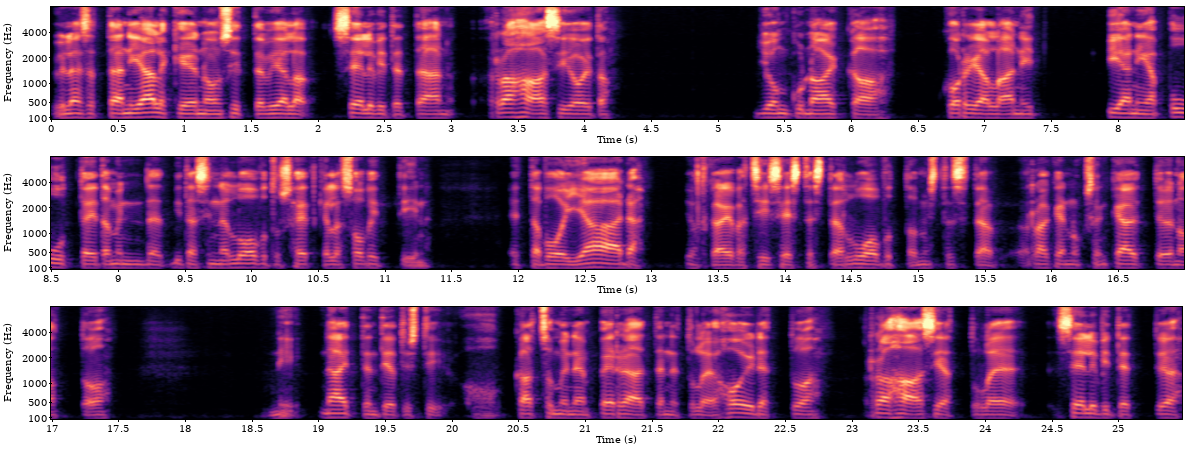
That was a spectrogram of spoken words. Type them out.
Yleensä tämän jälkeen on sitten vielä selvitetään raha-asioita jonkun aikaa, korjallaan niitä pieniä puutteita, mitä sinne luovutushetkellä sovittiin, että voi jäädä, jotka eivät siis estä sitä luovuttamista, sitä rakennuksen käyttöönottoa. Niin näiden tietysti katsominen perään, että ne tulee hoidettua, raha-asiat tulee selvitettyä,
